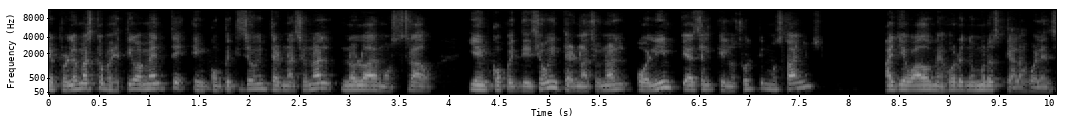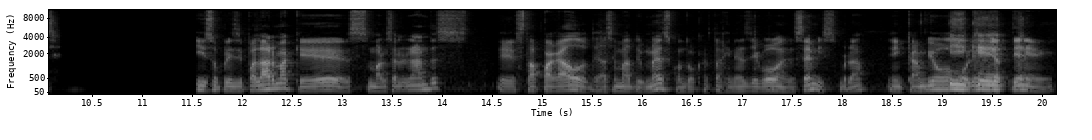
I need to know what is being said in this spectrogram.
el problema es que objetivamente en competición internacional no lo ha demostrado. Y en competición internacional, Olimpia es el que en los últimos años ha llevado mejores números que Alajuelense. Y su principal arma, que es Marcelo Hernández, está apagado desde hace más de un mes, cuando Cartaginés llegó en semis, ¿verdad? En cambio, Olimpia eh, tiene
